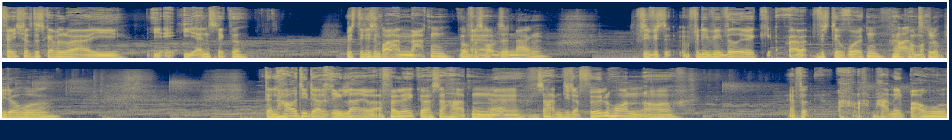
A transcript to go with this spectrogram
Facial, det skal vel være i, i, i ansigtet? Hvis det ligesom bare er nakken. Hvorfor øh, tror du, det er nakken? Fordi, hvis, fordi vi ved jo ikke, hvis det er ryggen, han Har en kommer trilobit over hovedet? Den har jo de der riller i hvert fald, ikke? Og så har den, Ja. øh, så har den de der følehorn, og... Jeg ved, har har den et baghoved?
